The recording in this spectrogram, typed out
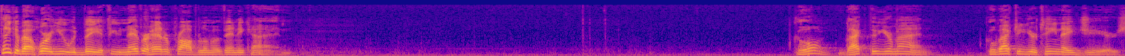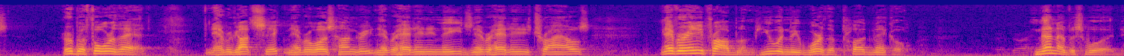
Think about where you would be if you never had a problem of any kind. Go on, back through your mind. Go back to your teenage years or before that. Never got sick, never was hungry, never had any needs, never had any trials, never any problems. You wouldn't be worth a plug nickel. None of us would.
